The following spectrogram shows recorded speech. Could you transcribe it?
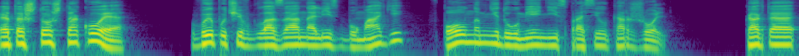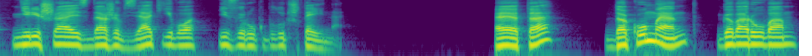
Это что ж такое? выпучив глаза на лист бумаги, в полном недоумении спросил Каржоль, как-то не решаясь даже взять его из рук Блудштейна. Это документ, говорю вам.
